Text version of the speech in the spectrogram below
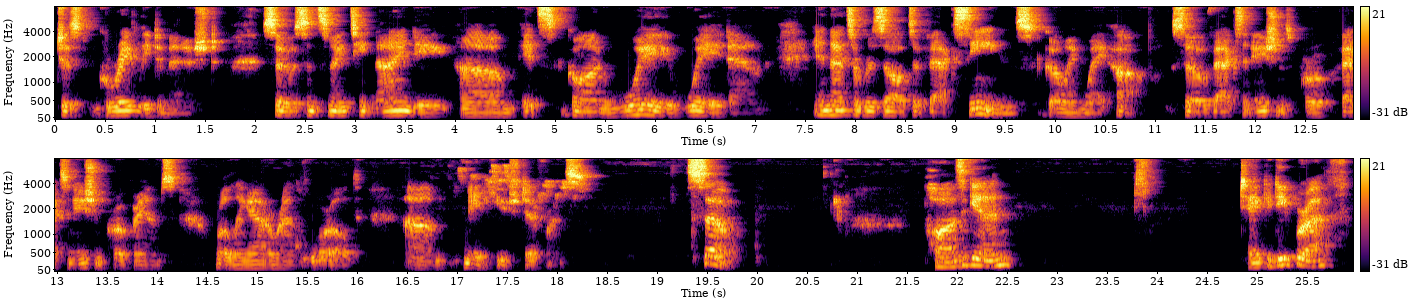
just greatly diminished. So since 1990, um, it's gone way, way down. And that's a result of vaccines going way up. So vaccinations pro- vaccination programs rolling out around the world um, made a huge difference. So, pause again, take a deep breath,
